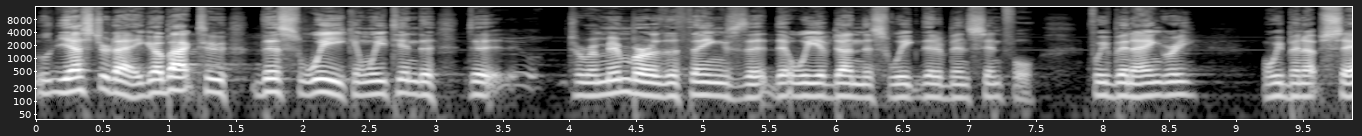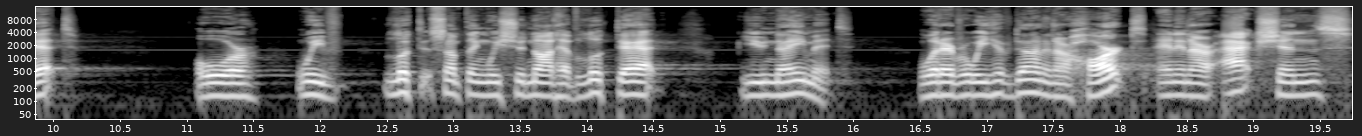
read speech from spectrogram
yesterday, go back to this week, and we tend to to, to remember the things that, that we have done this week that have been sinful. If we've been angry or we've been upset, or we've looked at something we should not have looked at, you name it. Whatever we have done in our heart and in our actions,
